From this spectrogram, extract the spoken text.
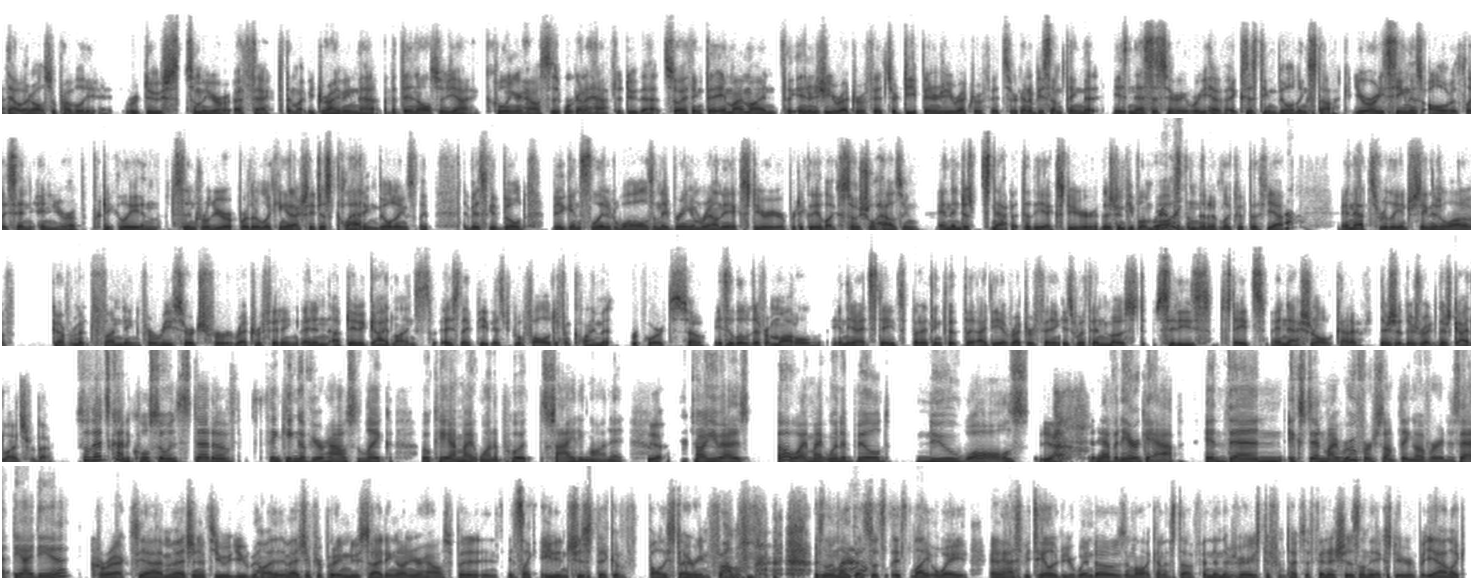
that would also probably reduce some of your effect that might be driving that. But then also, yeah, cooling your house, we're going to have to do that. So I think that in my mind, the energy retrofits or deep energy retrofits are going to be something that is necessary where you have existing building stock. You're already seeing this all over the place in, in Europe, particularly in Central Europe, where they're looking at actually just cladding buildings. They, they basically build big insulated walls and they bring them around the exterior, particularly like social housing, and then just snap it to the exterior. There's been people in really? Boston that have looked at this. Yeah. Oh. And that's really interesting. There's a lot of government funding for research for retrofitting and in updated guidelines as they as people follow different climate reports. So it's a little different model in the United States, but I think that the idea of retrofitting is within most cities, states, and national kind of there's there's there's guidelines for that. So that's kind of cool. So instead of thinking of your house and like, okay, I might want to put siding on it. Yeah. What you're talking about is, oh, I might want to build new walls yeah. that have an air gap and then extend my roof or something over it. Is that the idea? Correct. Yeah. Imagine if you you imagine if you're putting new siding on your house, but it, it's like eight inches thick of polystyrene foam or something wow. like that. So it's it's lightweight and it has to be tailored to your windows and all that kind of stuff. And then there's various different types of finishes on the exterior. But yeah, like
